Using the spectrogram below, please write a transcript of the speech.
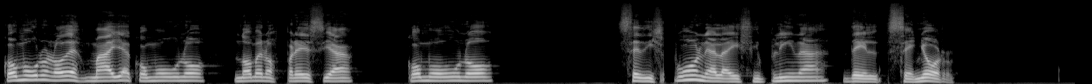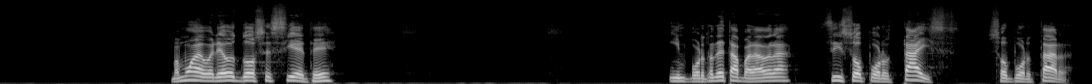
¿Cómo uno no desmaya? ¿Cómo uno no menosprecia? ¿Cómo uno se dispone a la disciplina del Señor? Vamos a Hebreos 12, 7. Importante esta palabra, si soportáis, soportar.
